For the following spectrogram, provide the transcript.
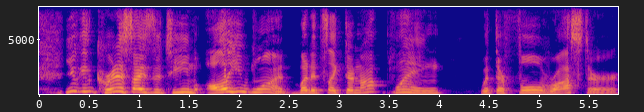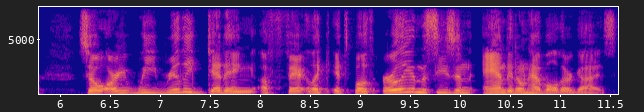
you can criticize the team all you want, but it's like they're not playing with their full roster. So are we really getting a fair like it's both early in the season and they don't have all their guys.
